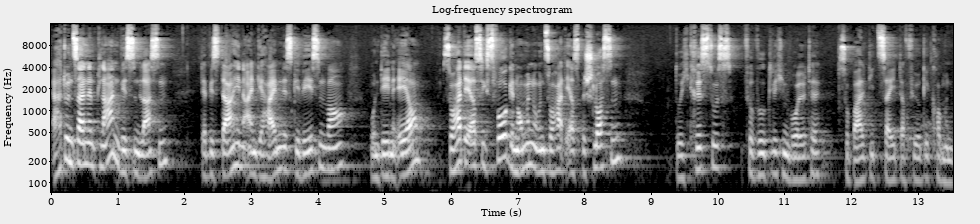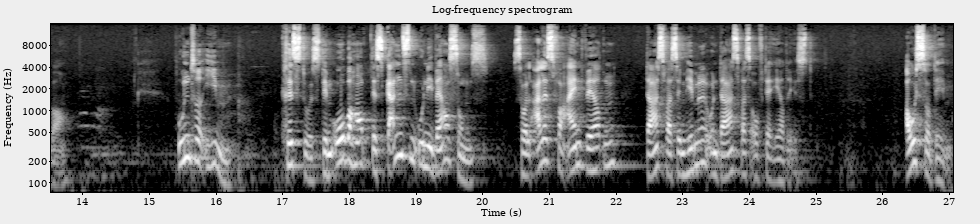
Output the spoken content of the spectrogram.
Er hat uns seinen Plan wissen lassen, der bis dahin ein Geheimnis gewesen war und den er, so hatte er sich's vorgenommen und so hat er es beschlossen, durch Christus verwirklichen wollte, sobald die Zeit dafür gekommen war. Unter ihm, Christus, dem Oberhaupt des ganzen Universums, soll alles vereint werden, das, was im Himmel und das, was auf der Erde ist. Außerdem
